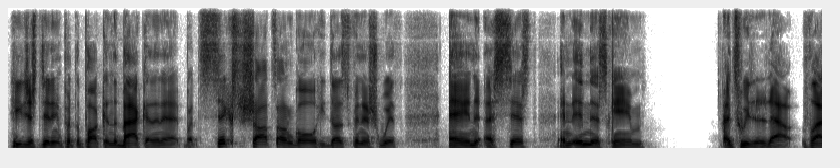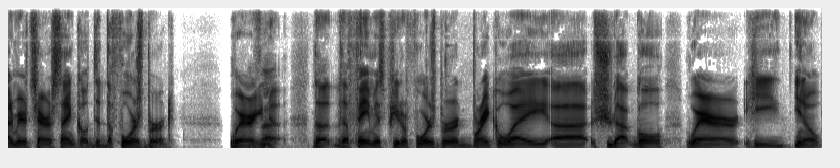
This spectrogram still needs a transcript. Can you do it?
He just didn't put the puck in the back of the net. But six shots on goal. He does finish with an assist. And in this game, I tweeted it out. Vladimir Tarasenko did the Forsberg, where you know the the famous Peter Forsberg breakaway uh, shootout goal, where he you know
